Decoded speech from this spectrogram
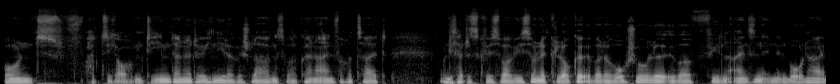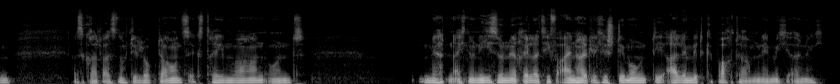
Und hat sich auch im Team dann natürlich niedergeschlagen. Es war keine einfache Zeit. Und ich hatte das Gefühl, es war wie so eine Glocke über der Hochschule, über vielen Einzelnen in den Wohnheimen. Also gerade als noch die Lockdowns extrem waren und wir hatten eigentlich noch nie so eine relativ einheitliche Stimmung, die alle mitgebracht haben, nämlich eigentlich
